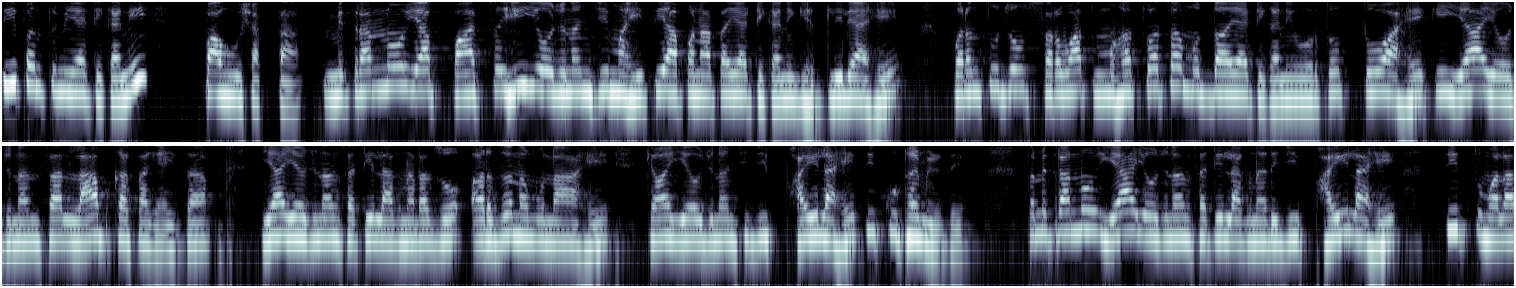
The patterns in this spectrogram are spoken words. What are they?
ती पण तुम्ही या ठिकाणी पाहू शकता. मित्रांनो या पाचही योजनांची माहिती आपण आता या ठिकाणी घेतलेली आहे. परंतु जो सर्वात महत्त्वाचा मुद्दा या ठिकाणी उरतो तो आहे की या योजनांचा लाभ कसा घ्यायचा? या योजनांसाठी लागणारा जो अर्ज नमुना आहे किंवा योजनांची जी फाईल आहे ती कुठं मिळते? तर मित्रांनो या योजनांसाठी लागणारी जी फाईल आहे ती तुम्हाला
